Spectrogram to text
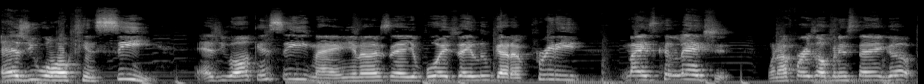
as you all can see as you all can see man you know what i'm saying? Your boy J Luke got a pretty nice collection. When I first opened this thing up,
